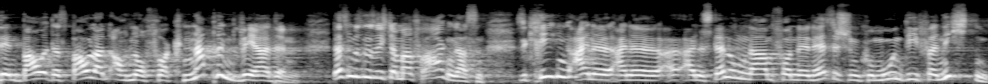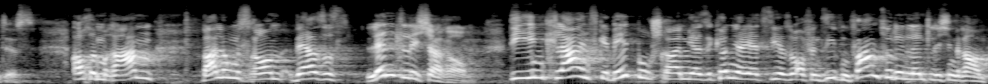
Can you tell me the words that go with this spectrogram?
den Bau, das Bauland auch noch verknappen werden. Das müssen Sie sich doch einmal fragen lassen. Sie kriegen eine, eine, eine Stellungnahme von den hessischen Kommunen, die vernichtend ist, auch im Rahmen Ballungsraum versus ländlicher Raum die Ihnen klar ins Gebetbuch schreiben, ja, Sie können ja jetzt hier so Offensiven fahren für den ländlichen Raum.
